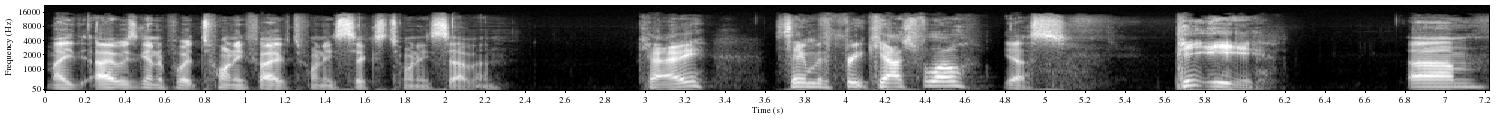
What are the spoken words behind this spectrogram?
My, I was going to put 25, 26, 27. Okay. Same with free cash flow. Yes. PE. Um,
